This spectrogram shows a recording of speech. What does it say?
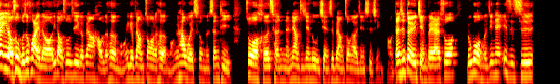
但胰岛素不是坏的哦，胰岛素是一个非常好的荷尔蒙，一个非常重要的荷尔蒙，因为它维持我们身体做合成能量之间路线是非常重要的一件事情哦。但是对于减肥来说，如果我们今天一直吃，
